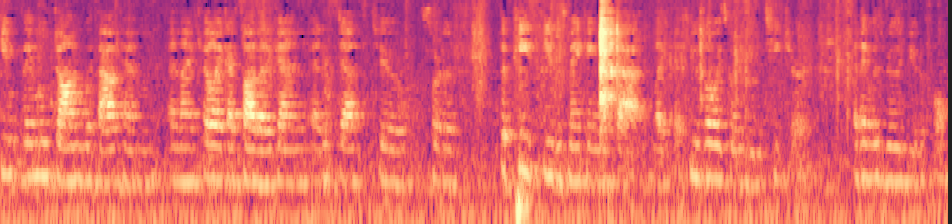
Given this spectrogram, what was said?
he they moved on without him, and I feel like I saw that again at his death too. Sort of the peace he was making with that, like that he was always going to be the teacher. I think it was really beautiful.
